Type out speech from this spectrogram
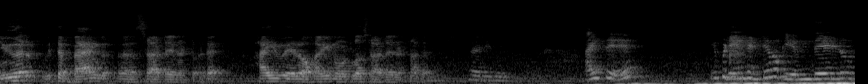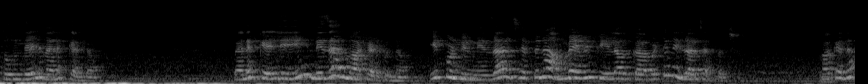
new year with a bang start అయినట్టు. అంటే హైవేలో హై నోట్లో స్టార్ట్ అయినట్టు నాకు అనిపించింది. వెరీ గుడ్ అయితే ఇప్పుడు ఏంటంటే ఒక ఎనిమిదేళ్ళు తొమ్మిదేళ్ళు వెనక్కి వెళ్దాం. వెనక్కి వెళ్ళి నిజాలు మాట్లాడుకుందాం. ఇప్పుడు నేను నిజాలు చెప్పినా అమ్మ ఏమీ ఫీల్ అవుతుంది కాబట్టి నిజాలు చెప్పొచ్చు. ఓకేనా?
